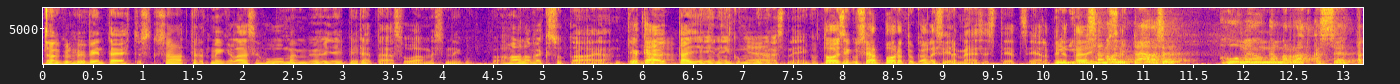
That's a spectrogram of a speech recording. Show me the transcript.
Tuo on kyllä hyvin tehty, kun sä ajattelet, minkälaisia huumemyyjiä pidetään Suomessa, niin kuin halveksutaan ja, ja käyttäjiä niin kuin myös, niin kuin, toisin kuin siellä Portugalissa ilmeisesti, että siellä pidetään niin, niin sanoin, niin täällä sen huumeongelman ratkaisi se, että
